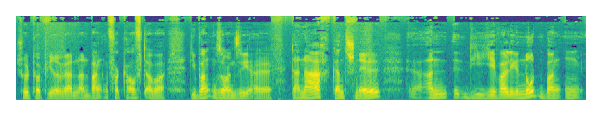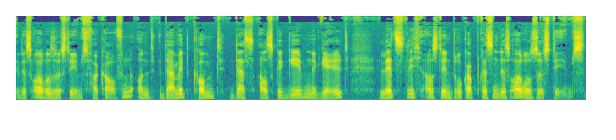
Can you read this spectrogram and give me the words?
Schuldpapiere werden an Banken verkauft, aber die Banken sollen sie äh, danach ganz schnell äh, an die jeweiligen Notenbanken des Eurosystems verkaufen und damit kommt das ausgegebene Geld letztlich aus den Druckerpressen des Eurosystems.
